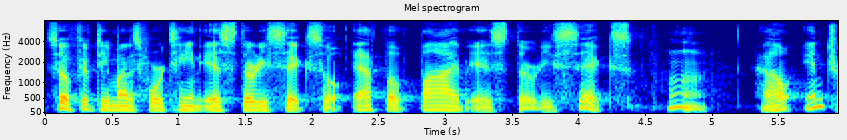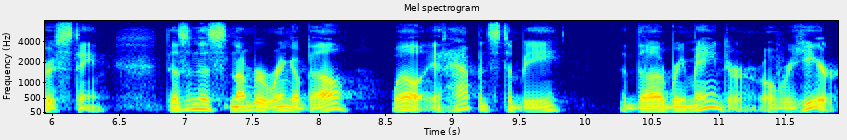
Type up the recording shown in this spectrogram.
So 15 minus 14 is 36. So f of 5 is 36. Hmm, how interesting. Doesn't this number ring a bell? Well, it happens to be the remainder over here,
